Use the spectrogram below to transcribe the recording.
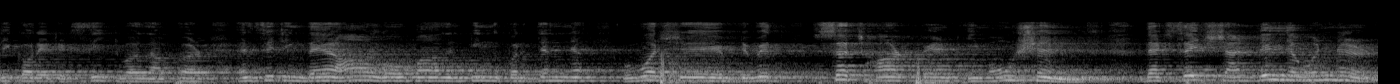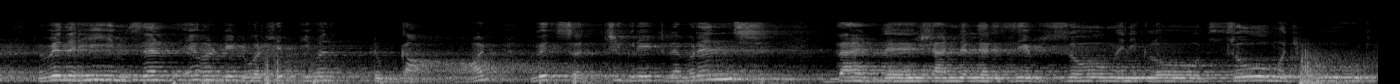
decorated seat was offered, and sitting there, all Gopas and King Parjanya worshipped with such heartfelt emotions that Sage Shandilya wondered whether he himself ever did worship even to God with such great reverence. That day Shandilya received so many clothes, so much food,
